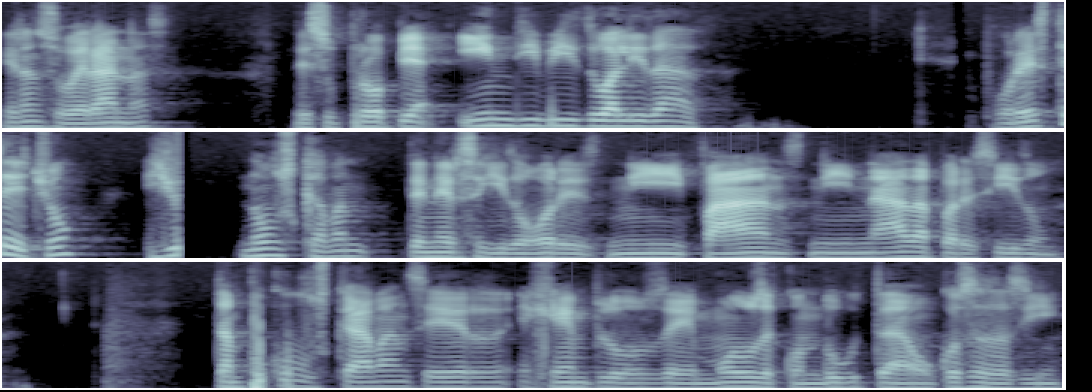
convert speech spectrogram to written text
eran soberanas de su propia individualidad. Por este hecho, ellos no buscaban tener seguidores, ni fans, ni nada parecido. Tampoco buscaban ser ejemplos de modos de conducta o cosas así.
